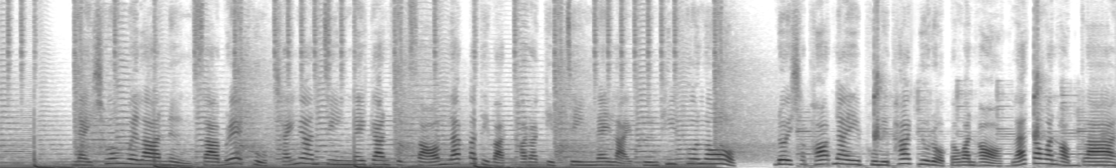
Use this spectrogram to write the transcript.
2000ในช่วงเวลาหนึ่งซาเบรถูกใช้งานจริงในการฝึกซ้อมและปฏิบัติภารกิจจริงในหลายพื้นที่ทั่วโลก โดยเฉพาะในภูมิภาคยุโรปตะวันออกและตะวันออกกลาง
